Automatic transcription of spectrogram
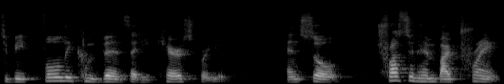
to be fully convinced that He cares for you. And so trust in Him by praying.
